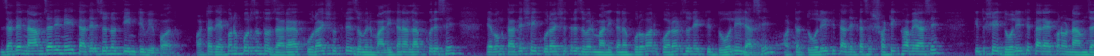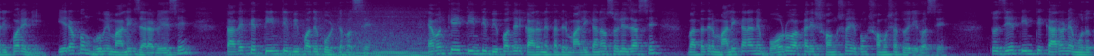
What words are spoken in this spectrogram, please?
যাদের নামজারি নেই, তাদের জন্য তিনটি বিপদ। অর্থাৎ এখনও পর্যন্ত যারা কুরাই সূত্রে জমির মালিকানা লাভ করেছে এবং তাদের সেই কুরাই সূত্রে জমির মালিকানা প্রমাণ করার জন্য একটি দলিল আছে, অর্থাৎ দলিলটি তাদের কাছে সঠিকভাবে আছে, কিন্তু সেই দলিলটি তারা এখনও নামজারি করেনি। এরকম ভূমি মালিক যারা রয়েছে, তাদেরকে তিনটি বিপদে পড়তে হচ্ছে। এমনকি এই তিনটি বিপদের কারণে তাদের মালিকানাও চলে যাচ্ছে বা তাদের মালিকানা নিয়ে বড় আকারে সংশয় এবং সমস্যা তৈরি হচ্ছে। তো যে তিনটি কারণে মূলত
